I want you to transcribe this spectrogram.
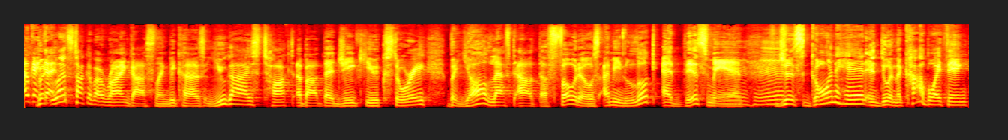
Okay, but good. let's talk about Ryan Gosling because you guys talked about that GQ story, but y'all left out the photos. I mean, look at this man Mm-hmm. just going ahead and doing the cowboy thing.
